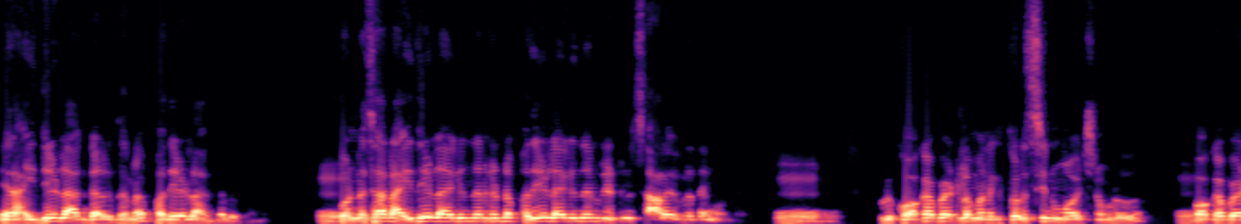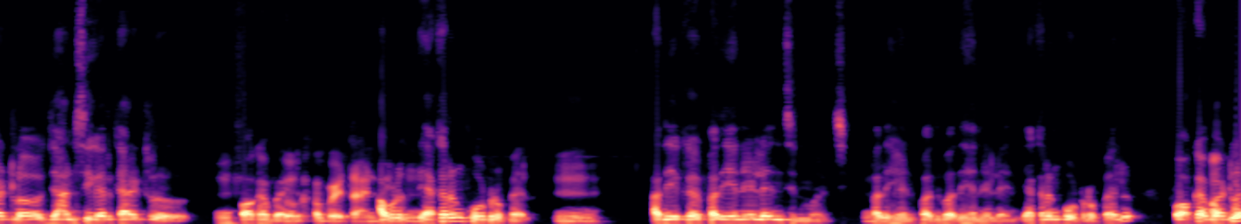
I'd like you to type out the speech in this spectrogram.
నేను ఐదేళ్ళు ఆగగలుగుతానా? పదేళ్ళు ఆగగలుగుతాను? కొన్నిసార్లు ఐదేళ్ళు ఆగిన దానికంటే పదేళ్ళు ఆగిన దానికి రిటర్న్స్ చాలా విపరీతంగా ఉంటాయి. ఇప్పుడు కోకాపేటలో మనకి తొలి సినిమా వచ్చినప్పుడు కోకాపేటలో ఝాన్సీ గారి క్యారెక్టర్ కోకాపేట. అప్పుడు ఎకరం కోటి రూపాయలు. అది పదిహేను ఏళ్ళు అయింది సినిమా వచ్చి. పదిహేను పది పదిహేను ఏళ్ళు అయింది ఎకరం కోటి రూపాయలు. కోకాపేటలో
